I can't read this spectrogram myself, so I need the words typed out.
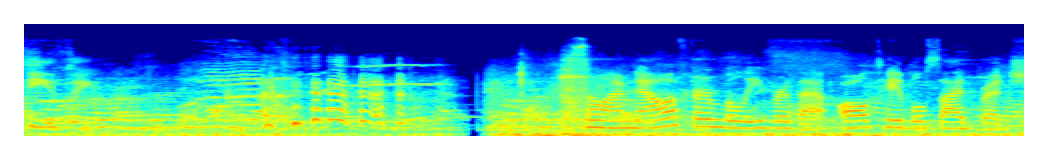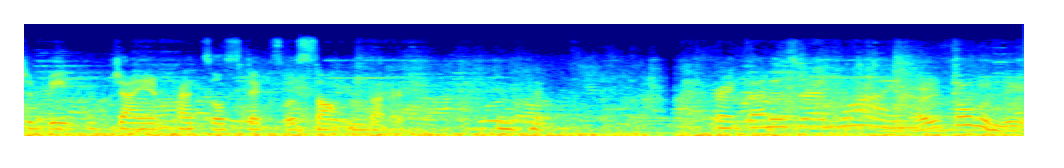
teasing. so I'm now a firm believer that all table-side bread should be giant pretzel sticks with salt and butter. Greg got his red wine. Why are you filming me?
